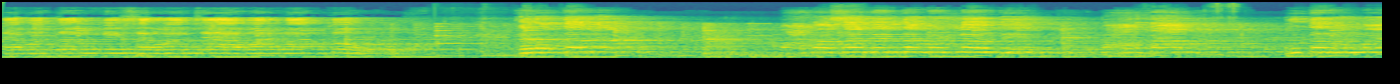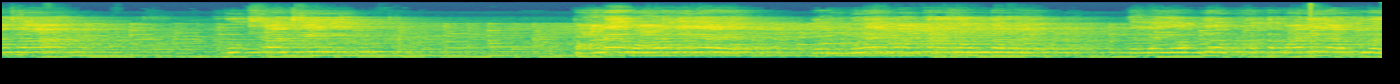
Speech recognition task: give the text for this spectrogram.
त्याबद्दल मी सर्वांचे आभार मानतो. खरं तर बाबासाहेब एकदा म्हटले होते भारतात कुटुंबाच्या वृक्षाची पाने वाढलेली आहे पण मुळे मात्र सुंदर आहे. त्याला योग्य खतपाणी घातलं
